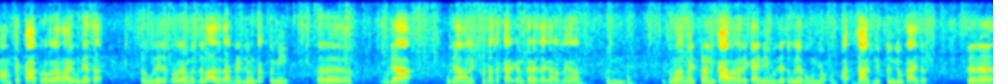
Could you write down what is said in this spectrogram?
आमचा काय प्रोग्राम आहे उद्याचा. तर उद्याच्या प्रोग्रामबद्दल आजच अपडेट देऊन टाकतो मी. तर उद्या उद्या आम्हाला एक छोटासा कार्यक्रम करायचा आहे घरातल्या घरात. पण ते तुम्हाला माहीत पडेल काय होणार आहे काय नाही. उद्याचं उद्या बघून घेऊ आपण. आजचं आज निपटून घेऊ काय तर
